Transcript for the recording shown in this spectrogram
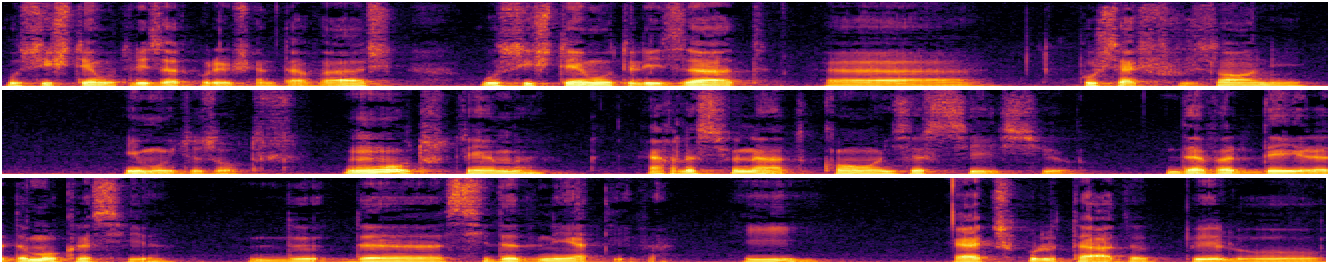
o sistema utilizado por Alexandre Tavares, o sistema utilizado uh, por Sérgio Frusoni e muitos outros. Um outro tema é relacionado com o exercício da verdadeira democracia de, da cidadania ativa e é despoletada pelo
